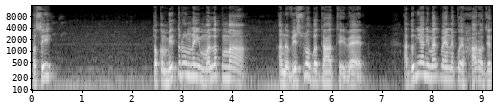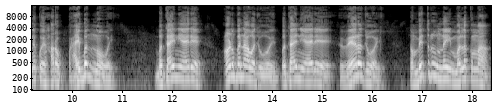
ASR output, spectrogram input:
પછી, તો કે મિત્રો નહીં મલકમાં અને વિષ્ણુ બધાથી વેર. આ દુનિયાની મેલ પર એને કોઈ હારો, જેને કોઈ હારો ભાઈબંધ ન હોય. બધાયની હારે અણબનાવ જ હોય બધાની હારે વેર જ હોય. તો મિત્રો નહીં મલકમાં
